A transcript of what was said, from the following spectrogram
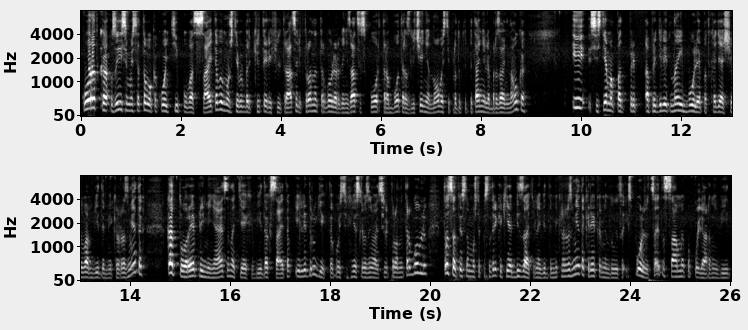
Коротко, в зависимости от того, какой тип у вас сайта, вы можете выбрать критерии фильтрации, электронная торговля, организации, спорт, работа, развлечения, новости, продукты питания или образование, наука – и система под, при, определит наиболее подходящие вам виды микроразметок, которые применяются на тех видах сайтов или других. Допустим, если вы занимаетесь электронной торговлей, то, соответственно, можете посмотреть, какие обязательные виды микроразметок рекомендуется использовать. Это самый популярный вид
